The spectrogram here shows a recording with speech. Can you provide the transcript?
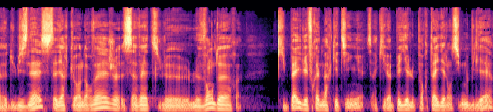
euh, du business, c'est-à-dire qu'en Norvège, ça va être le vendeur qui paye les frais de marketing, c'est-à-dire qui va payer le portail d'annonce immobilière,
